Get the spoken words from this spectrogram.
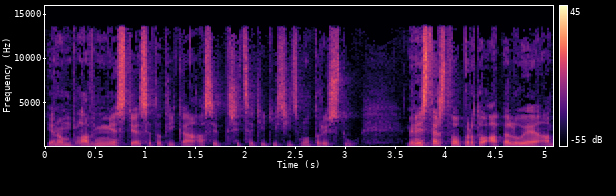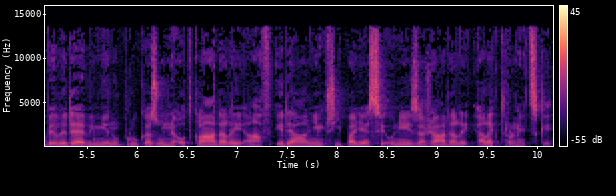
Jenom v hlavním městě se to týká asi 30 tisíc motoristů. Ministerstvo proto apeluje, aby lidé výměnu průkazu neodkládali a v ideálním případě si o něj zažádali elektronicky.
